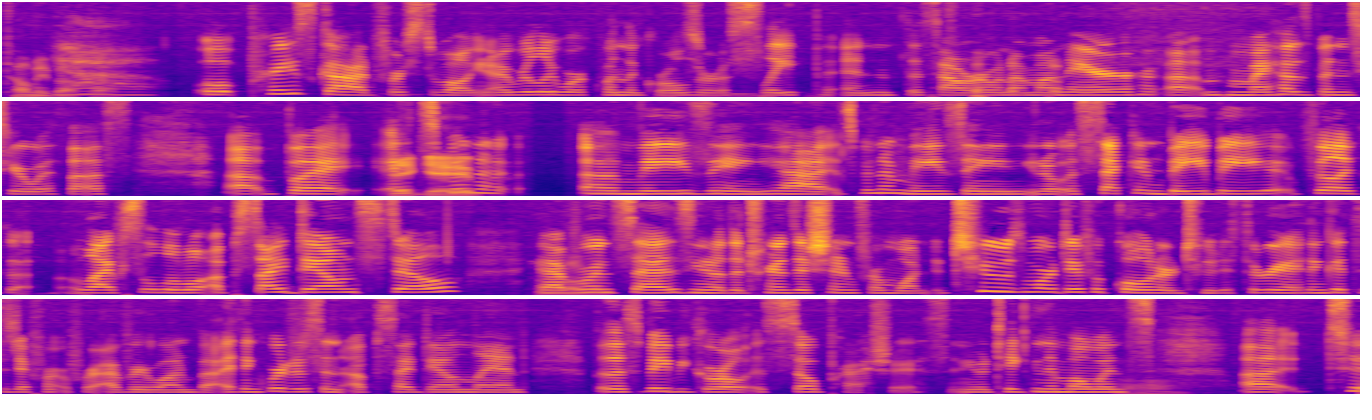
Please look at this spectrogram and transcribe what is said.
tell me about yeah. that. Well, praise God, first of all. You know, I really work when the girls are asleep and this hour when I'm on air. Um, my husband's here with us. Uh, but hey, it's Gabe. been a, Amazing. Yeah, it's been amazing. You know, a second baby. I feel like life's a little upside down still. Yeah, everyone it. says, you know, the transition from one to two is more difficult or two to three. I think it's different for everyone, but I think we're just in upside down land. But this baby girl is so precious. And, you know, taking the moments Oh. uh, to,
